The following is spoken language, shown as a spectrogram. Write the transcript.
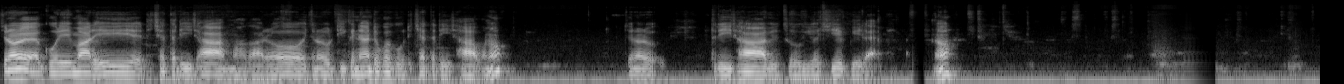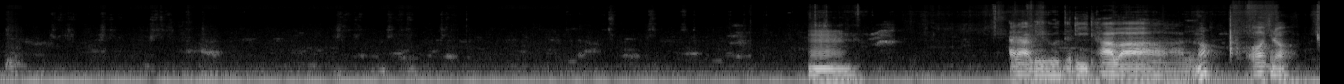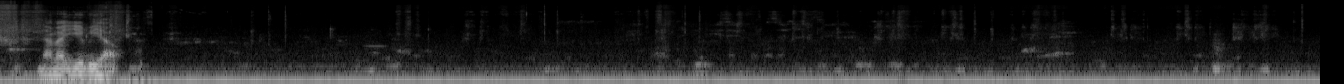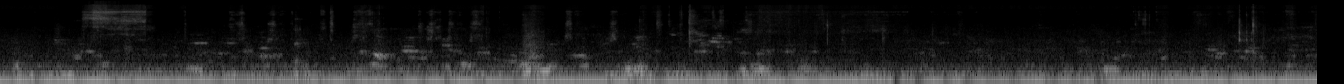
ကျွန်တော်ရဲ့အကိုဒီမတွေတစ်ချက်တတိထားမှာကတော့ကျွန်တော်တို့ဒီကဏ္ဍတစ်ခွက်ကိုတစ်ချက်တတိထားပါနော်ကျွန်တော်တို့တတိထားပြီဆိုပြီးတော့ရေးပေးလိုက်မယ်နော်อืมအဲ့ဒါလေးကိုတတိထားပါလို့เนาะဩကျွန်တော်နာမည်ရေးပေးရအောင်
